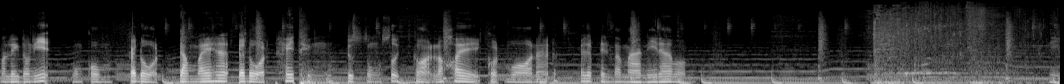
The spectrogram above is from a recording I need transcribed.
มาเล็งตรงนี้วงกลมกระโดดจำไว้ฮะ กระโดดให้ถึงจุดสูงสุดก่อนแล้วค่อยกดวอลนะ ก็จะเป็นประมาณนี้นะครับผม นี่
